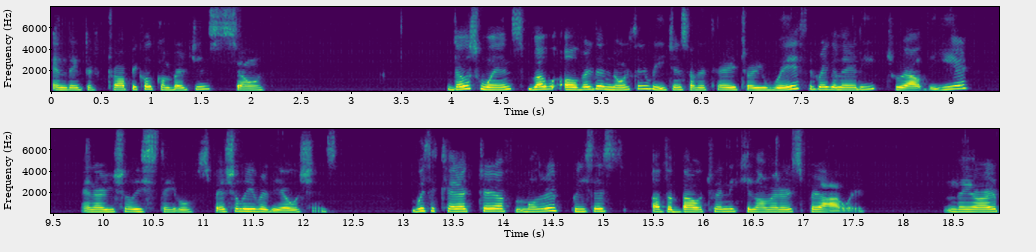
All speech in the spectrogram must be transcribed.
and the intertropical convergence zone. Those winds blow over the northern regions of the territory with regularity throughout the year and are usually stable, especially over the oceans, with a character of moderate breezes of about 20 kilometers per hour. They are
